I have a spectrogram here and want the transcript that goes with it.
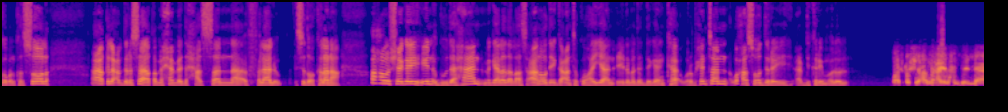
gobolka sool caaqil cabdirasaaq maxamed xasan falaalog sidoo kalena waxa uu sheegay in guud ahaan magaalada laascaanood ay gacanta ku hayaan ciidamada deegaanka. Warbixintan waxaa soo diray cabdikariim olol. Waa iska fiican nahay alxamdulilah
